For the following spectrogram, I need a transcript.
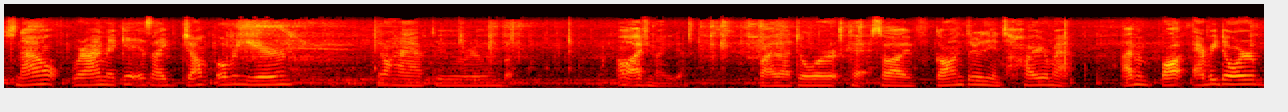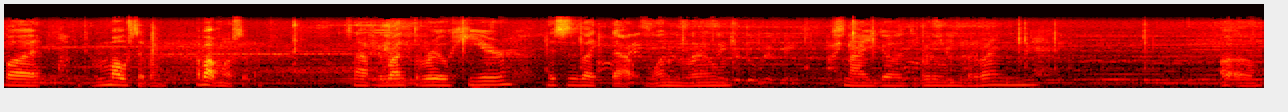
So now where I make it is I jump over here. You don't have to really, but oh, actually know you do. By that door. Okay, so I've gone through the entire map. I haven't bought every door, but most of them. About most of them. So now if you run through here, this is like that one room. So now you go boom, bada bang.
